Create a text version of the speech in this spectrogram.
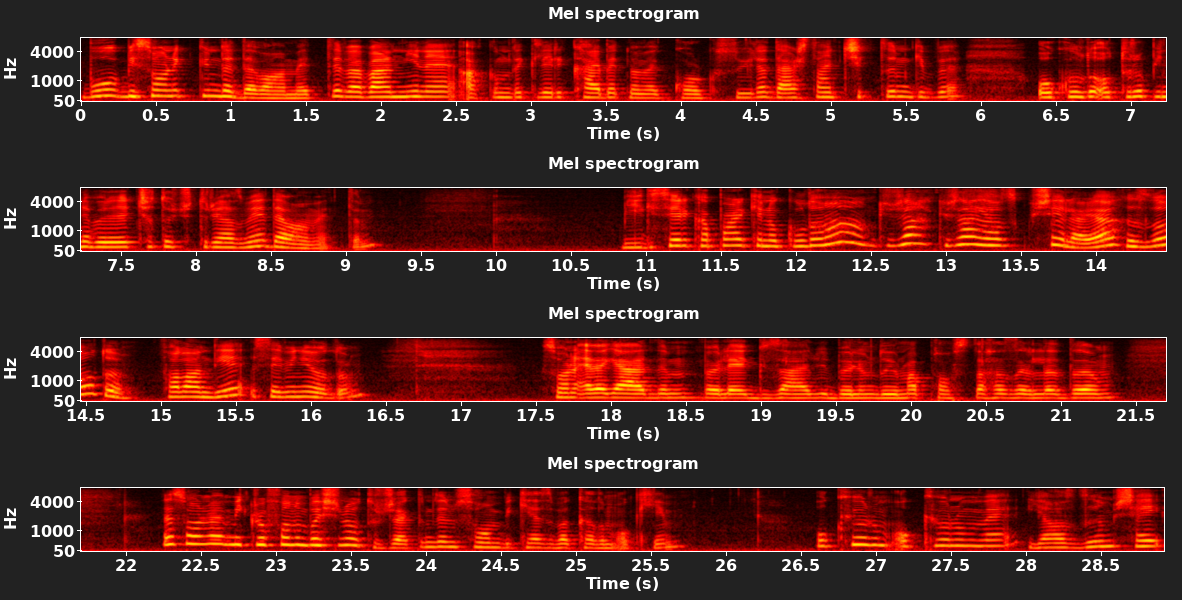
Bu bir sonraki gün de devam etti ve ben yine aklımdakileri kaybetmemek korkusuyla dersten çıktığım gibi okulda oturup yine böyle çatır çutur yazmaya devam ettim. Bilgisayarı kaparken okulda ha güzel güzel yazdık bir şeyler ya hızlı oldu falan diye seviniyordum. Sonra eve geldim böyle güzel bir bölüm duyurma posta hazırladım. Ve sonra mikrofonun başına oturacaktım. Dedim son bir kez bakalım okuyayım. Okuyorum okuyorum ve yazdığım şey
